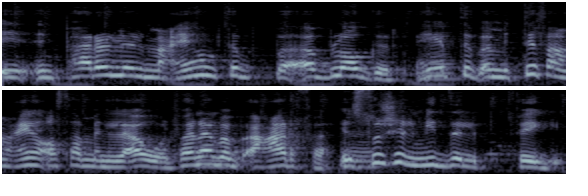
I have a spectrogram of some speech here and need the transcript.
ان parallel معاهم تبقى blogger هي بتبقى متفقة معايا أصلا من الأول فأنا ببقى عارفة ال social media اللي بتتفاجئ.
